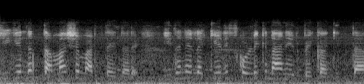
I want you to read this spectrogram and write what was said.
ಹೀಗೆಲ್ಲ ತಮಾಷೆ ಮಾಡ್ತಾ ಇದ್ದಾರೆ. ಇದನ್ನೆಲ್ಲ ಕೇಳಿಸ್ಕೊಳ್ಳಿಕ್ಕೆ ನಾನು ಇರ್ಬೇಕಾಗಿತ್ತಾ?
